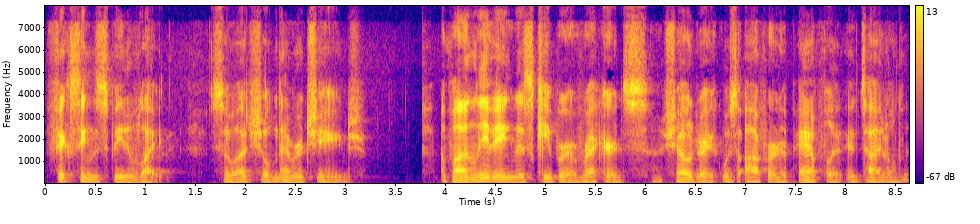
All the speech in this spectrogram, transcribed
fixing the speed of light so it shall never change. Upon leaving this keeper of records, Sheldrake was offered a pamphlet entitled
